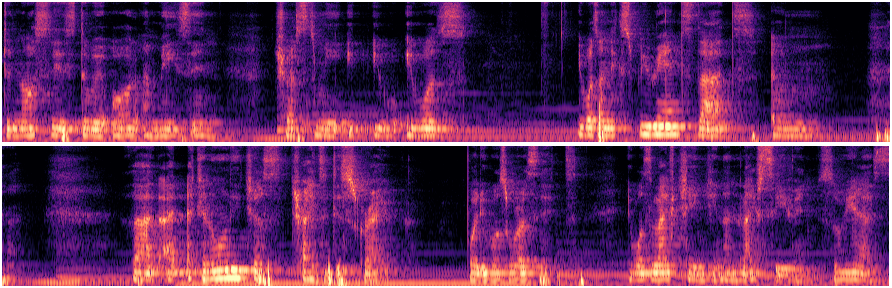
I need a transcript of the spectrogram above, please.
the nurses, they were all amazing. Trust me, it, it, it was it was an experience that um, that I, I can only just try to describe, but it was worth it. It was life changing and life saving. So yes,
